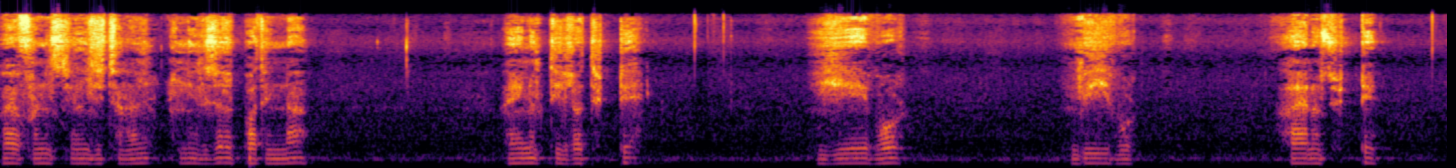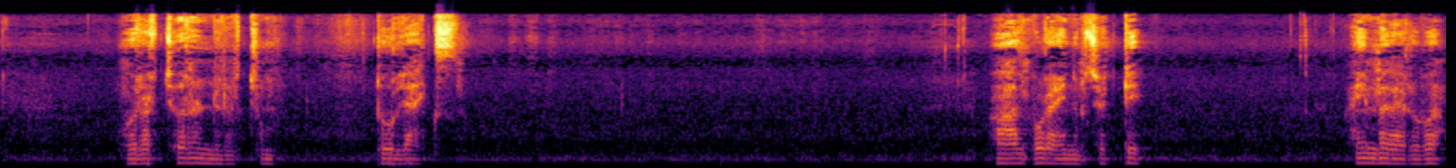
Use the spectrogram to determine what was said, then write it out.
ஹாய் ஃப்ரெண்ட்ஸ் எல்ஜி சேனல் இன்னைக்கு ரிசல்ட் பார்த்தீங்கன்னா ஐநூற்றி இருபத்தெட்டு ஏ போர்ட் பி போர்ட் ஐநூற்றி எட்டு ஒரு லட்சம் ரெண்டு லட்சம் டூ லேக்ஸ் ஆல் போர்டு ஐநூறு செட்டு ஐம்பதாயிரம் ரூபாய்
